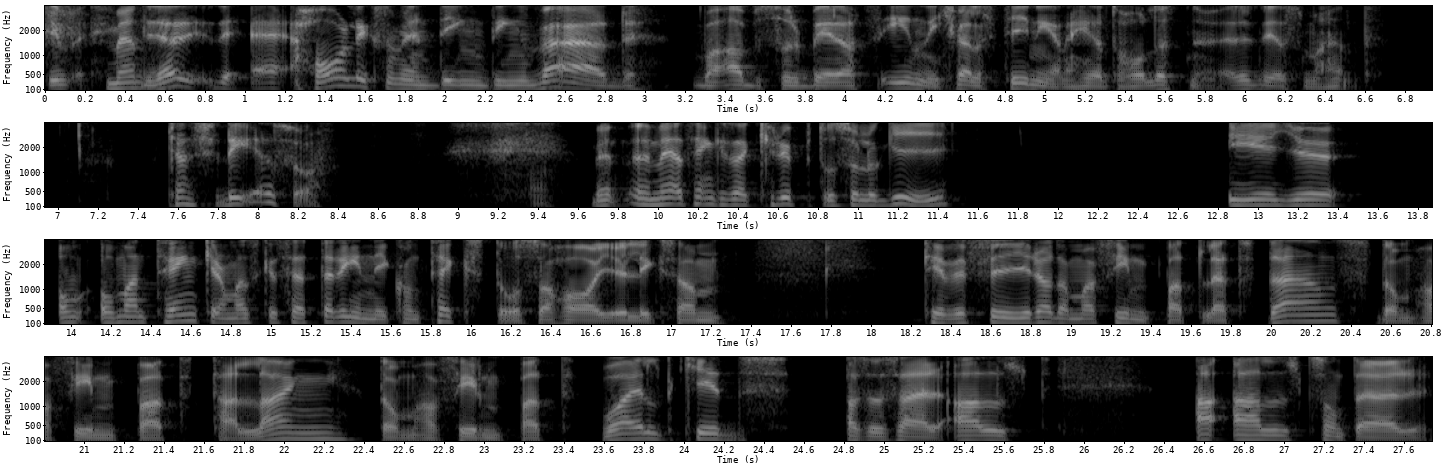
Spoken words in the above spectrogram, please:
Det, Men, det, där, det är, har liksom en ding-ding-värld bara absorberats in i kvällstidningarna helt och hållet nu? Är det det som har hänt? Kanske det är så. Ja. Men, men jag tänker så här, kryptozoologi är ju, om, om, man tänker, om man ska sätta det in i kontext då, så har ju liksom TV4 de har fimpat Let's Dance, de har fimpat Talang, de har fimpat Wild Kids, alltså så här allt allt sånt där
